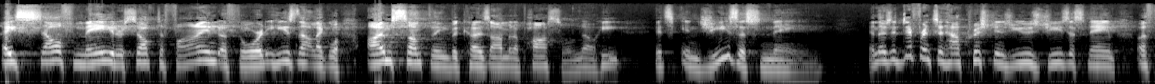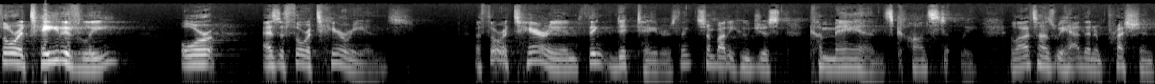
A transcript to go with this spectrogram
a self made or self defined authority. He's not like, well, I'm something because I'm an apostle. No, he, it's in Jesus' name and there's a difference in how Christians use Jesus' name authoritatively or as authoritarians. Authoritarian, think dictators, think somebody who just commands constantly. A lot of times we have that impression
